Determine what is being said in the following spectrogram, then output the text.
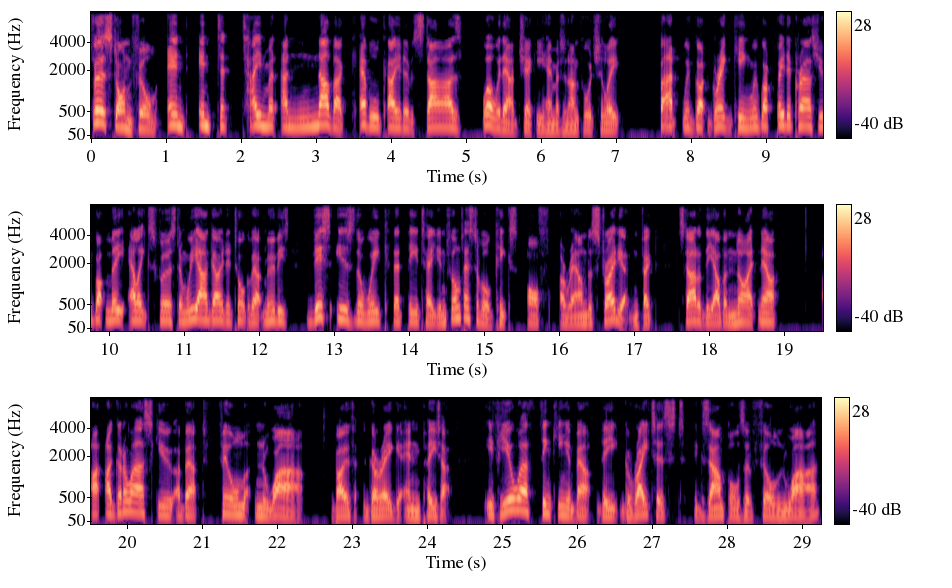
First on film and entertainment, another cavalcade of stars. Well, without Jackie Hamilton, unfortunately. But we've got Greg King, we've got Peter Kraus, you've got me, Alex First, and we are going to talk about movies. This is the week that the Italian Film Festival kicks off around Australia. In fact, started the other night. Now, I, I got to ask you about film noir, both Greg and Peter. If you were thinking about the greatest examples of film noir,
